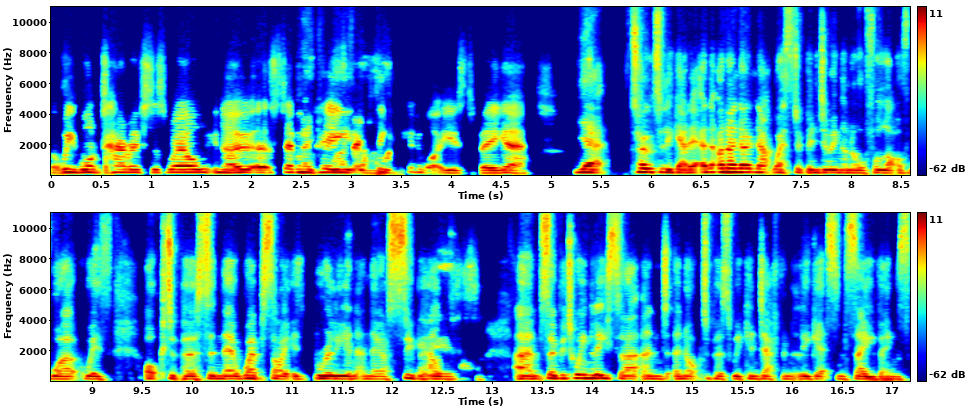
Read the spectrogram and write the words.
but we want tariffs as well, you know, at 7p, I think kilowatt it used to be. Yeah. Yeah, totally get it and, and i know natwest have been doing an awful lot of work with octopus and their website is brilliant and they are super it helpful is. Um, so between lisa and an octopus we can definitely get some savings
